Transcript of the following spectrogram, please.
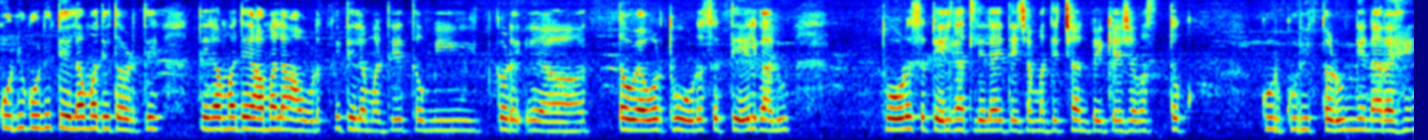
कोणी कोणी तेलामध्ये तळते. तेलामध्ये आम्हाला आवडत नाही तेलामध्ये. तर मी कडे तव्यावर थोडंसं तेल घालून थोडंसं तेल घातलेलं आहे. त्याच्यामध्ये छानपैकी अशा मस्त कुरकुरीत तळून घेणार आहे.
